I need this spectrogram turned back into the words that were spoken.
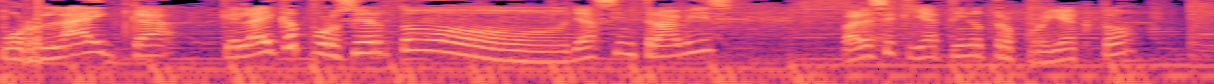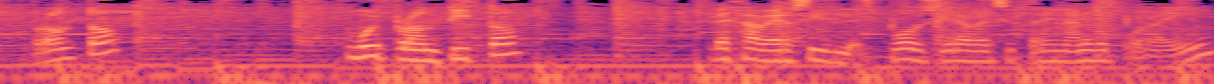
Por Laika. Que Laika, por cierto, ya sin Travis. Parece que ya tiene otro proyecto. Pronto. Muy prontito. Deja ver si les puedo decir a ver si traen algo por ahí.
